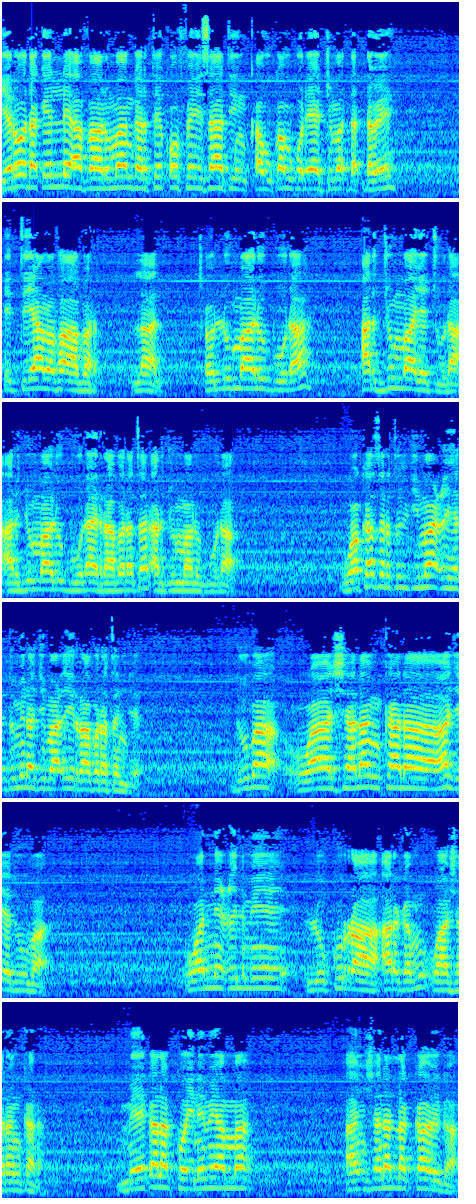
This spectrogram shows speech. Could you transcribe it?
yeroo dhaqellee afaanumaan gartee qoffee isaatiin qabu qabu godhee achuma dhadhawee itti yaama fa'a bar Laal collummaa lubbuudha arjummaa jechuudha arjummaa lubbuudha irraa baratan arjummaa lubbuudha wakasratu ljimaaci heddumina jimaacii irraa baratan jedhe duuba waa shanan kanaa jee duuba wanni cilmii lukkurraa argamu waa shanan kana meeqa lakkooyneme amma an shanan lakkaawiga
